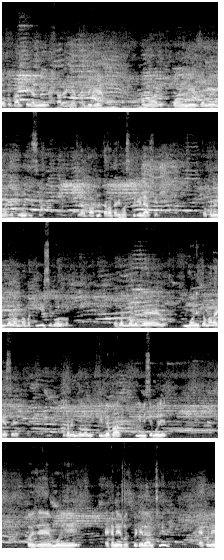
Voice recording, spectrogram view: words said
গতকালকে আমি সাড়ে এগারোটার দিকে আমার বড় মেয়ের আমাকে ফোন দিচ্ছে আপনি তাড়াতাড়ি হসপিটালে আসেন। তখন আমি বললাম, বাবা, কী হয়েছে বলো? তখন বলে যে মণি তো মারা গেছে। তখন আমি বললাম, কী ব্যাপার? কী হয়েছে মনির? কয় যে মণি এখানে হসপিটালে আনছি। এখানে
